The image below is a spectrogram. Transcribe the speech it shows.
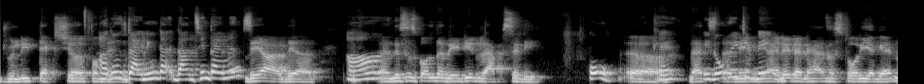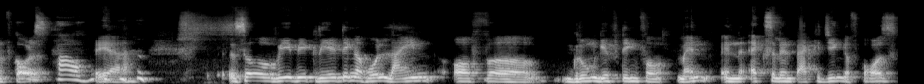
jewelry texture for Are men. those dining da- dancing diamonds? They are, they are. Ah. And this is called the Radiant Rhapsody. oh, Uh, okay. That's Innovative the name, behind name. it, and it has a story again, of course. wow. yeah. So we we creating a whole line of uh, groom gifting for men in excellent packaging, of course.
